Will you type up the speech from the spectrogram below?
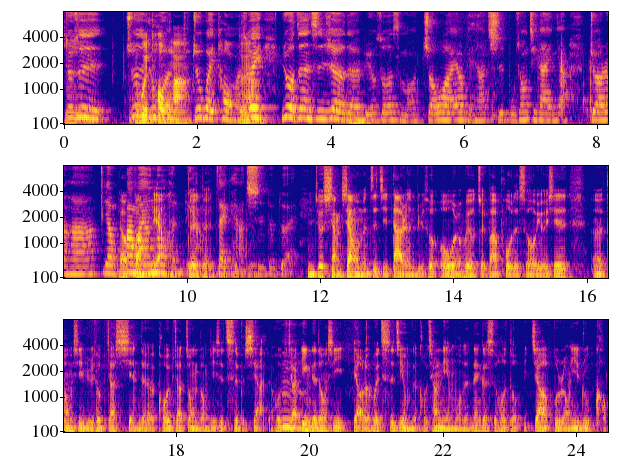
就是就是会痛啊就会痛啊。啊所以如果真的是热的，比如说什么粥啊，要给他吃补充其他营养，就要让他要要爸妈要弄很凉，对对对再给他吃，对不对？你就想象我们自己大人，比如说偶尔会有嘴巴破的时候，有一些呃东西，比如说比较咸的、口味比较重的东西是吃不下的，或比较硬的东西咬了会刺激我们的口腔黏膜的，那个时候都比较不容易入口，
